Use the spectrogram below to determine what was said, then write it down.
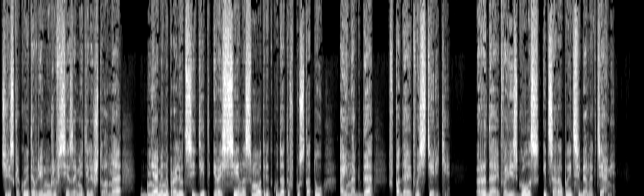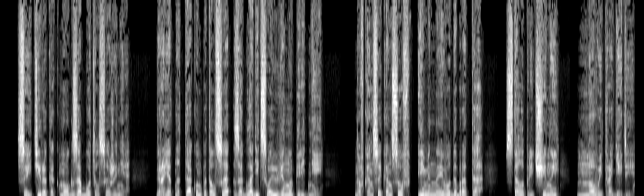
Через какое-то время уже все заметили, что она днями напролет сидит и рассеянно смотрит куда-то в пустоту, а иногда впадает в истерики рыдает во весь голос и царапает себя ногтями. Сайтира как мог заботился о жене. Вероятно, так он пытался загладить свою вину перед ней. Но в конце концов именно его доброта стала причиной новой трагедии.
